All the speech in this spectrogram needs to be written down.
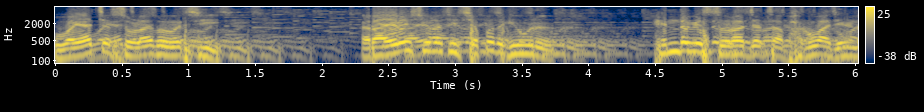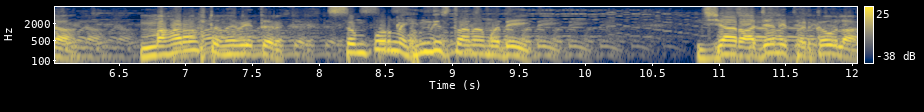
वयाच्या सोळाव्या वर्षी रायरेश्वराची शपथ घेऊन हिंदवी स्वराज्याचा भगवा झेंडा महाराष्ट्र नव्हे तर संपूर्ण हिंदुस्थानामध्ये ज्या राजाने फडकवला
